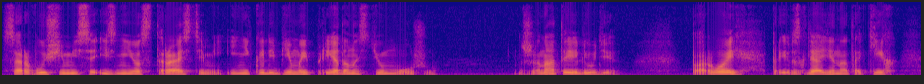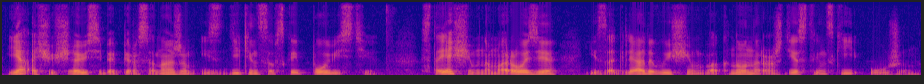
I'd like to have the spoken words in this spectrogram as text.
с рвущимися из нее страстями и неколебимой преданностью мужу. Женатые люди. Порой, при взгляде на таких, я ощущаю себя персонажем из диккенсовской повести, стоящим на морозе и заглядывающим в окно на рождественский ужин.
